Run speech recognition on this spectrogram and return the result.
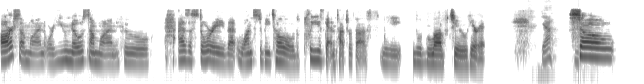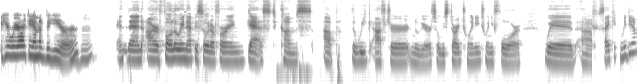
are someone or you know someone who has a story that wants to be told, please get in touch with us. We would love to hear it. Yeah. So here we are at the end of the year. Mm-hmm. And then our following episode, our foreign guest comes up the week after New Year. So we start 2024 with uh, Psychic Medium.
